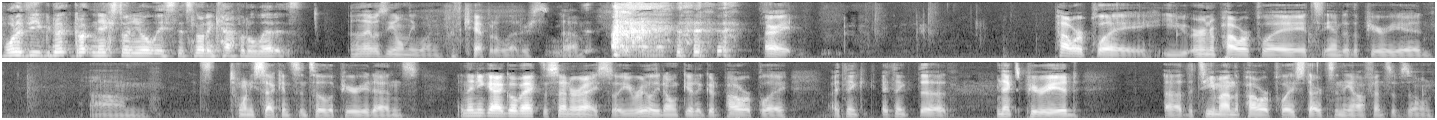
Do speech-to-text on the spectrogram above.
what have you got next on your list that's not in capital letters? that was the only one with capital letters. Um, all right. Power play. You earn a power play. It's the end of the period. Um, it's 20 seconds until the period ends, and then you gotta go back to center ice. So you really don't get a good power play. I think. I think the next period, uh, the team on the power play starts in the offensive zone.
